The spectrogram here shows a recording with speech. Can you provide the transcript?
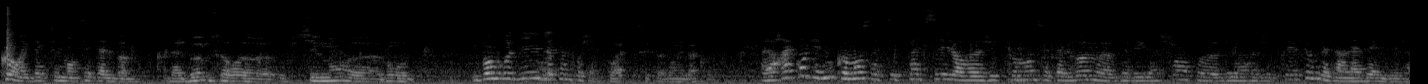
quand exactement cet album? L'album sort euh, officiellement euh, vendredi. Vendredi de la semaine prochaine. Ouais, c'est ça, dans les bacs. ouais. Alors racontez-nous comment ça s'est passé l'enregistrement de cet album. Euh, Vous avez eu la chance de l'enregistrer. Est-ce que vous avez un label déjà?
